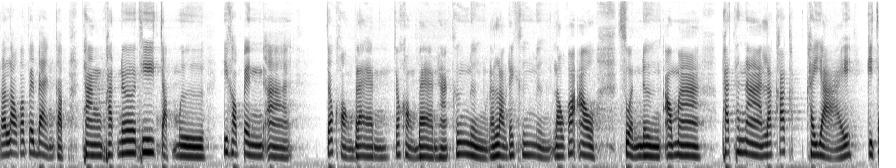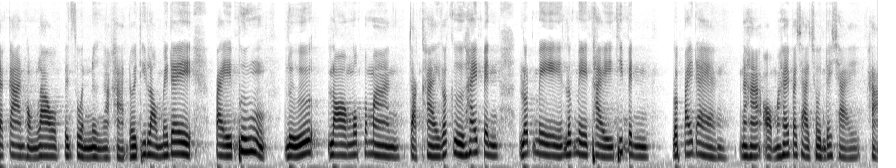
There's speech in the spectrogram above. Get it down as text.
แล้วเราก็ไปแบ่งกับทางพาร์ทเนอร์ที่จับมือที่เขาเป็นอ่าเจ้าของแบรนด์เจ้าของแบรนด์ฮะครึ่งหนึ่งแล้วเราได้ครึ่งหนึ่งเราก็เอาส่วนหนึ่งเอามาพัฒนาและก็ขยายกิจการของเราเป็นส่วนหนึ่งอะค่ะโดยที่เราไม่ได้ไปพึ่งหรือรองงบประมาณจากใครก็คือให้เป็นรถเมล์รถเมล์ไทยที่เป็นรถป้ายแดง นะคะออกมาให้ประชาชนได้ใช้ค่ะ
